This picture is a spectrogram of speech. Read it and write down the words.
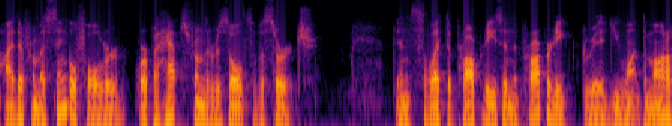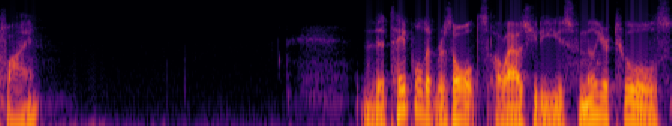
either from a single folder or perhaps from the results of a search. Then select the properties in the property grid you want to modify. The table that results allows you to use familiar tools.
